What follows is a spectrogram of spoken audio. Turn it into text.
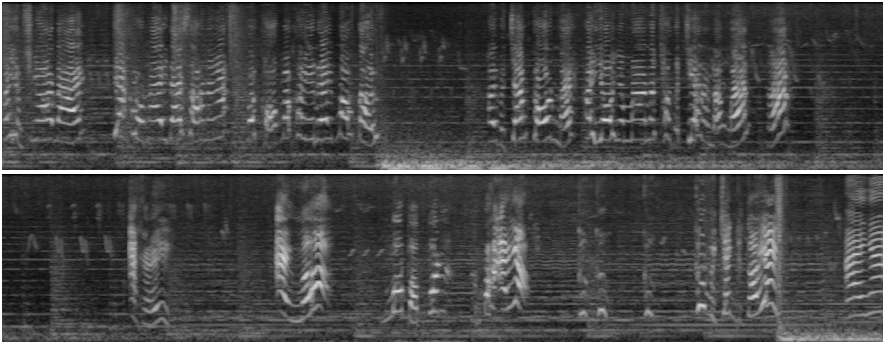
ហើយខ្ញុំឆ្ងល់ដែរចាស់ខ្លួនឯងដែរសោះហ្នឹងណាបើក្រោកមកឃើញរែកមកទៅហើយប្រចាំកូនម៉េះហើយយកខ្ញុំមកនៅថតកាជះនៅឡើងបានហ៎អាកេ រីឯងមើលមកប្រពន្ធរបស់ឯងគឺគឺគឺគឺវាចេញទៅទៅឯងឯងណា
